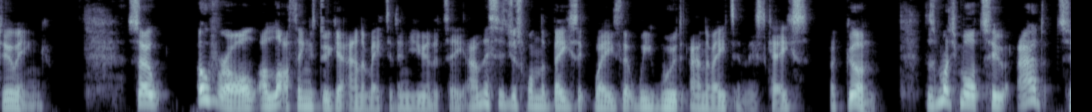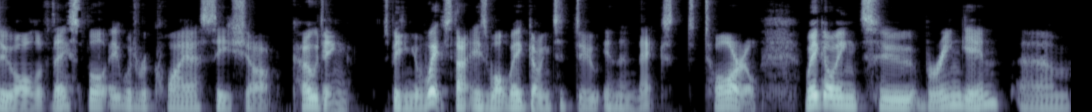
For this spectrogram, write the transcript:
doing. So, overall, a lot of things do get animated in Unity, and this is just one of the basic ways that we would animate in this case a gun. There's much more to add to all of this, but it would require C sharp coding. Speaking of which, that is what we're going to do in the next tutorial. We're going to bring in um,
